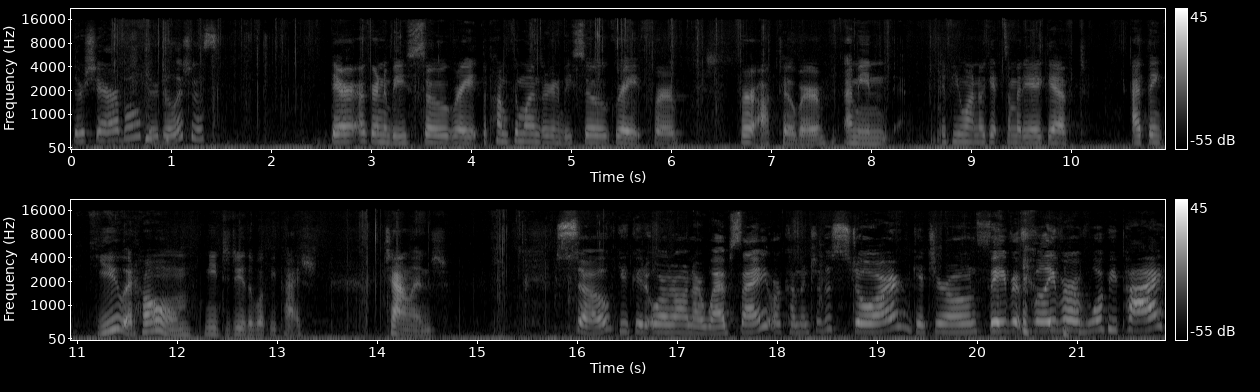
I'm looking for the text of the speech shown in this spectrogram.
they're shareable, they're delicious. They are going to be so great. The pumpkin ones are going to be so great for for October. I mean, if you want to get somebody a gift, I think you at home need to do the whoopie pie challenge. So you could order on our website or come into the store, get your own favorite flavor of whoopie pie,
